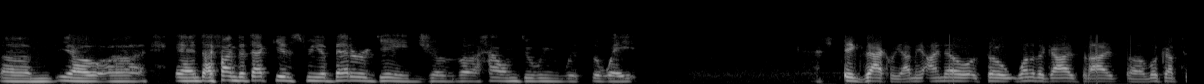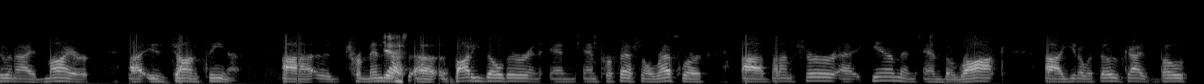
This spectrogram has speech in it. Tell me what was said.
Um, you know, uh, and I find that that gives me a better gauge of uh, how I'm doing with the weight. Exactly. I mean, I know. So one of the guys that I uh, look up to and I admire uh, is John Cena uh, tremendous yes. uh, bodybuilder and, and, and professional wrestler. Uh, but I'm sure uh, him and, and The Rock, uh, you know, with those guys both,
